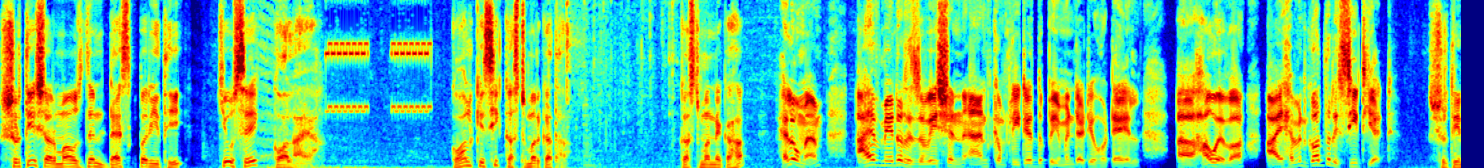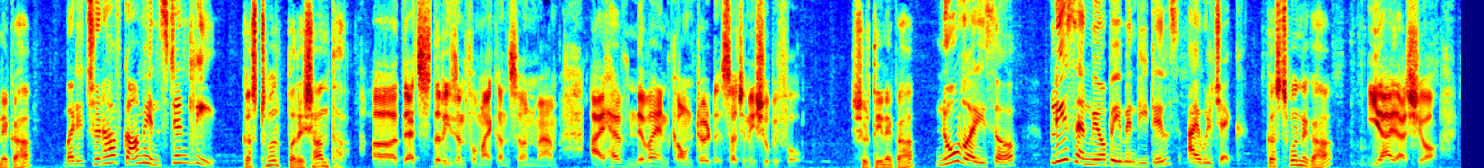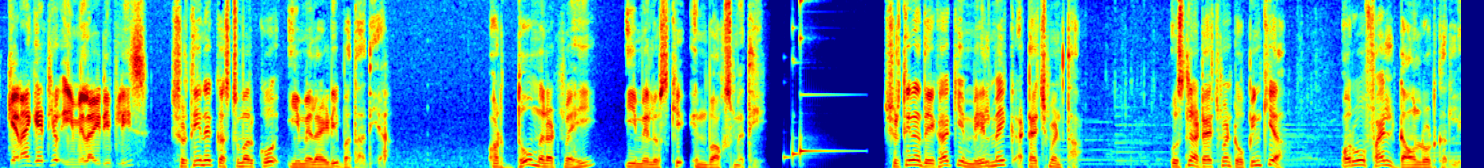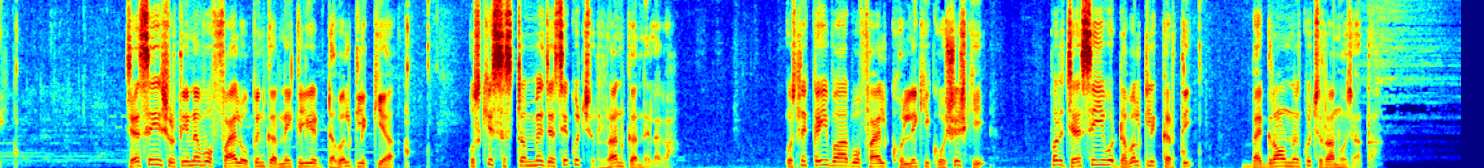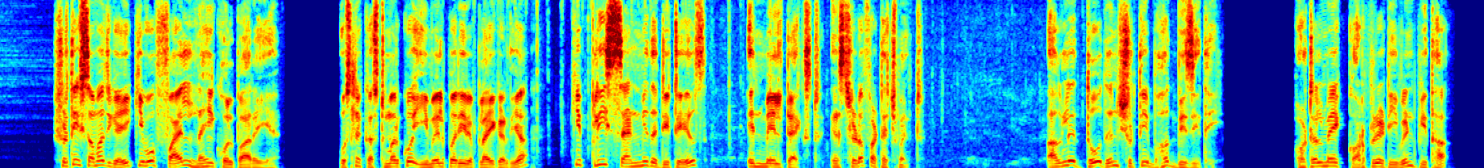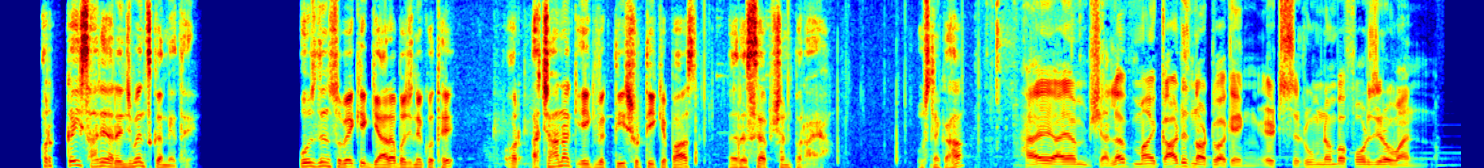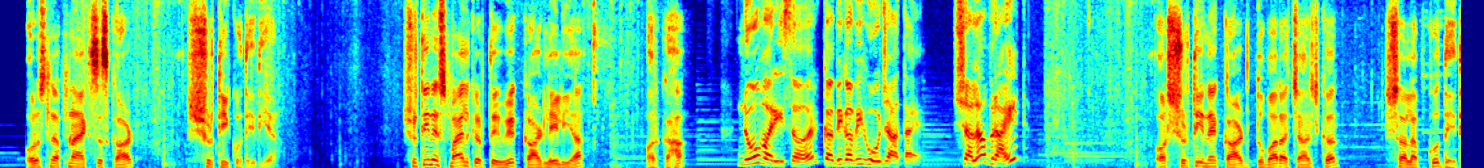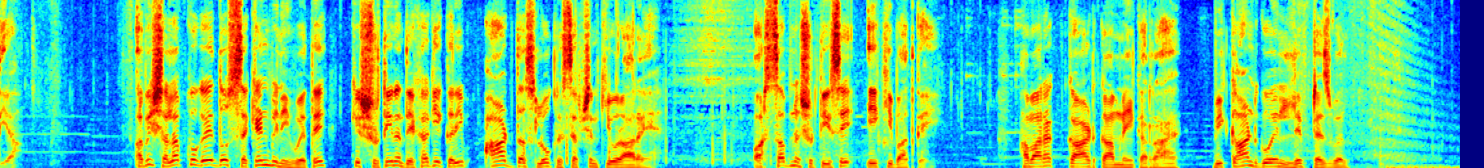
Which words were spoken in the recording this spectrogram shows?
Shruti Sharma उस दिन डेस्क पर ही थी कि उसे कॉल आया। कॉल किसी कस्टमर का था। कस्टमर ने कहा hello ma'am I have made a reservation and completed the payment at your hotel however I haven't got the receipt yet Shruti ने कहा but it should have come instantly customer परेशान था। That's the reason for my concern ma'am I have never encountered such an issue before Shruti ने कहा no worry sir please send me your payment details I will check customer ने कहा yeah yeah sure Can I get your email ID, please? Shruti ने customer को email ID बता दिया। और दो मिनट में ही ईमेल उसके इनबॉक्स में थी। श्रुति ने देखा कि मेल में एक अटैचमेंट था। उसने अटैचमेंट ओपन किया और वो फ़ाइल डाउनलोड कर ली। जैसे ही श्रुति ने वो फ़ाइल ओपन करने के लिए डबल क्लिक किया उसके सिस्टम में जैसे कुछ रन करने लगा। उसने कई बार वो फ़ाइल खोलने की कोशिश की पर जैसे ही वो डबल क्लिक करती बैकग्राउंड में कुछ रन हो जाता। श्रुति समझ गई कि वो फ़ाइल नहीं खोल पा रही है उसने कस्टमर को ईमेल पर ही रिप्लाई कर दिया कि please send me the details in mail text instead of attachment अगले दो दिन श्रुति बहुत बिज़ी थी होटल में एक कॉरपोरेट इवेंट भी था और कई सारे अरेंजमेंट्स करने थे उस दिन सुबह के 11 बजने को थे और अचानक एक व्यक्ति श्रुति के पास रिसेप्शन पर आया उसने कहा Hi, I am Shalab. My card is not working. It's room number 401. और उसने अपना एक्सेस कार्ड श्रुति को दे दिया। श्रुति ने स्माइल करते हुए कार्ड ले लिया और कहा नो वरी सर कभी कभी हो जाता है। शलभ राइट और श्रुति ने कार्ड दोबारा चार्ज कर शलभ को दे दिया। अभी शलभ को गए दो सेकंड भी नहीं हुए थे कि श्रुति ने देखा कि करीब आठ दस लोग रिसेप्शन की ओर आ रहे हैं और सबने श्रुति से एक ही बात कही हमारा कार्ड काम नहीं कर रहा है। We can't go in lift as well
